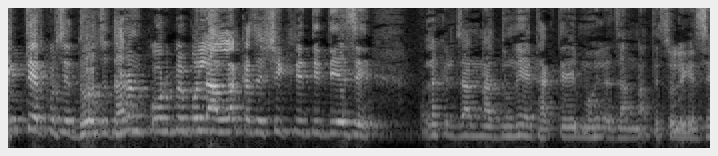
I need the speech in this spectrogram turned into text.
এখতিয়ার করছে, ধৈর্য ধারণ করবে বলে আল্লাহর কাছে স্বীকৃতি দিয়েছে। লাকিল জান্নাত, দুনিয়ায় থাকতে এই মহিলা জান্নাতে চলে গেছে।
